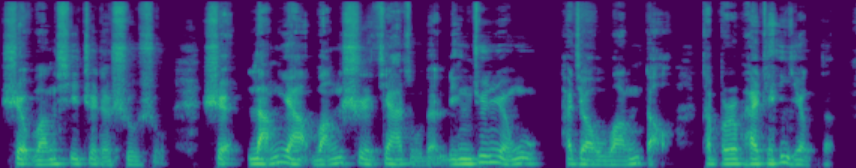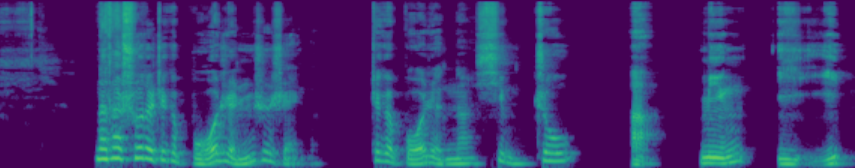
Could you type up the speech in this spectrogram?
是王羲之的叔叔，是琅琊王氏家族的领军人物，他叫王导，他不是拍电影的。那他说的这个伯仁是谁呢？这个伯仁呢，姓周，啊，名乙。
